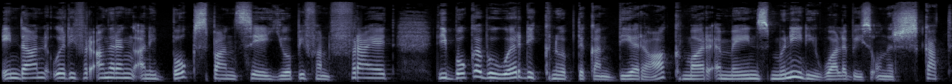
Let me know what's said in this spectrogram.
En dan oor die verandering aan die bokspan sê Jopie van Vryheid, die bokke behoort die knoop te kan deurhaak, maar 'n mens moenie die Wallabies onderskat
